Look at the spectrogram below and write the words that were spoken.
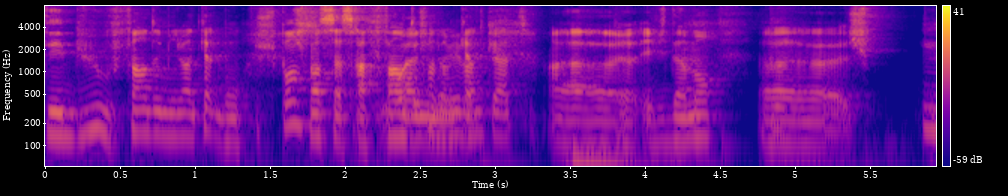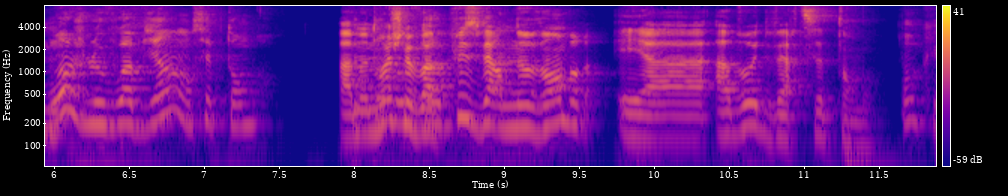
début ou fin 2024. Bon, Je pense, je pense que ça sera fin ouais, 2024. Euh, évidemment. Je- Moi, je le vois bien en septembre. Ah, moi, je le vois plus vers novembre et euh, Avowed vers septembre. Ok.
